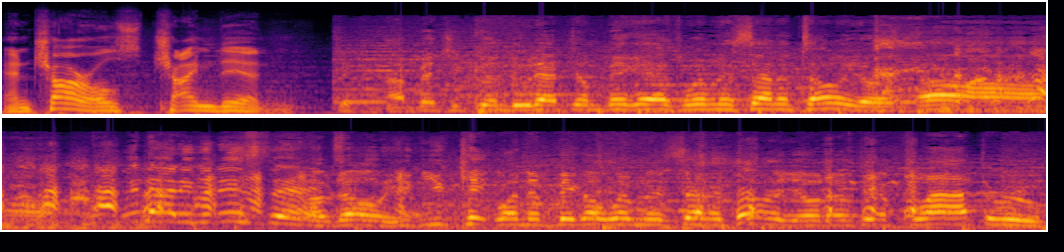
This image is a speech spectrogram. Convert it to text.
and Charles chimed in. I bet you couldn't do that to them big ass women in San Antonio. Oh. We're not even in San Oh, Antonio. no, you, you kick one of them big old women in San Antonio, they'll they'll fly out the roof.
